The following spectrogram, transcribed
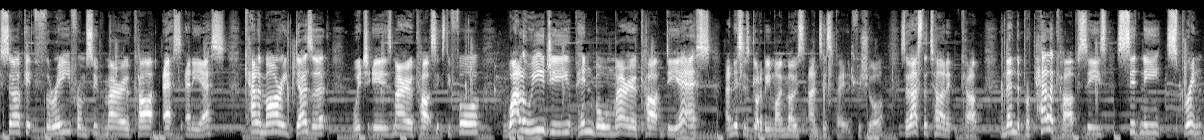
Circuit 3 from Super Mario Kart SNES, Kalimari Desert, which is Mario Kart 64, Waluigi Pinball Mario Kart DS, and this has got to be my most anticipated for sure. So that's the Turnip Cup. And then the Propeller Cup sees Sydney Sprint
